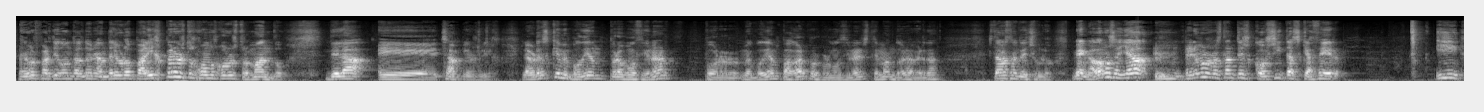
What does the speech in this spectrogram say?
Tenemos partido contra el Tottenham de la Europa League, pero nosotros jugamos con nuestro mando de la eh, Champions League. La verdad es que me podían promocionar por... Me podían pagar por promocionar este mando, eh, la verdad. Está bastante chulo. Venga, vamos allá. tenemos bastantes cositas que hacer. Y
